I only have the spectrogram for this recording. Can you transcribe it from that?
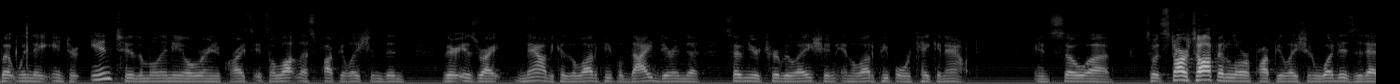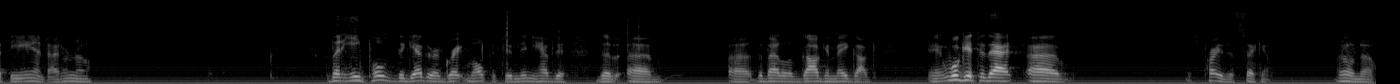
but when they enter into the millennial reign of Christ, it's a lot less population than there is right now because a lot of people died during the seven-year tribulation, and a lot of people were taken out. And so, uh, so it starts off at a lower population. What is it at the end? I don't know. But he pulls together a great multitude, and then you have the the um, uh, the battle of Gog and Magog, and we'll get to that. Uh, it's probably the second. I don't know.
